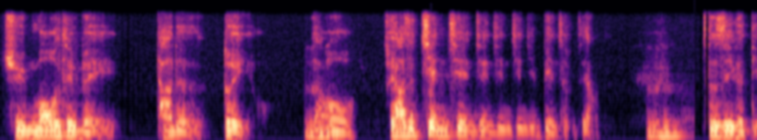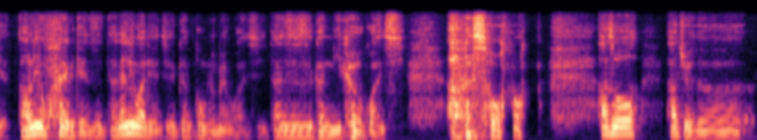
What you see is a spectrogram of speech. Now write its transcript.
去 motivate 他的队友，嗯、然后所以他是渐渐渐渐渐渐变成这样的，嗯哼，这是一个点。然后另外一个点是，但另外一点其实跟公牛没有关系，但是是跟尼克有关系。他说，他说他觉得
